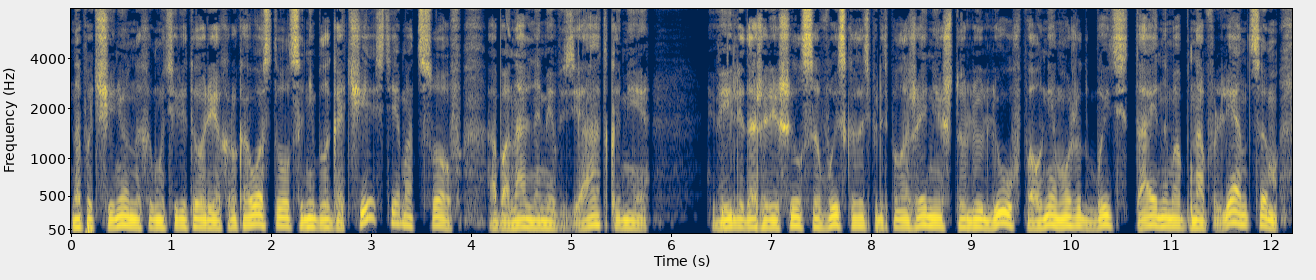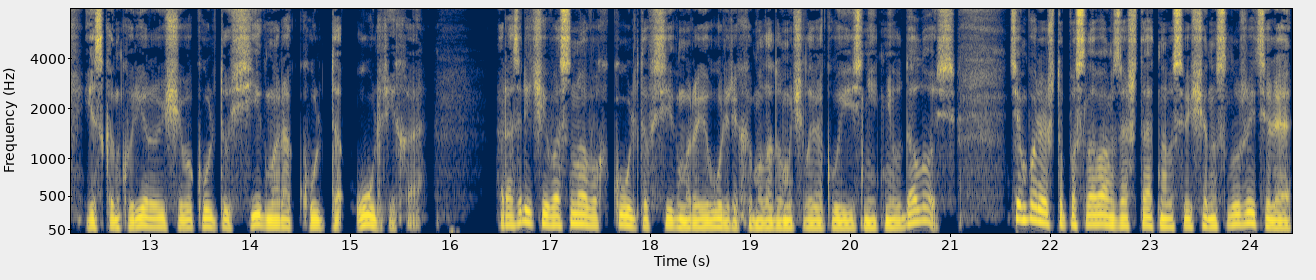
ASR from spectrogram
на подчиненных ему территориях руководствовался не благочестием отцов, а банальными взятками. Вилли даже решился высказать предположение, что Люлю вполне может быть тайным обновленцем из конкурирующего культу Сигмара культа Ульриха. Различий в основах культов Сигмара и Ульриха молодому человеку уяснить не удалось, тем более что, по словам заштатного священнослужителя,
